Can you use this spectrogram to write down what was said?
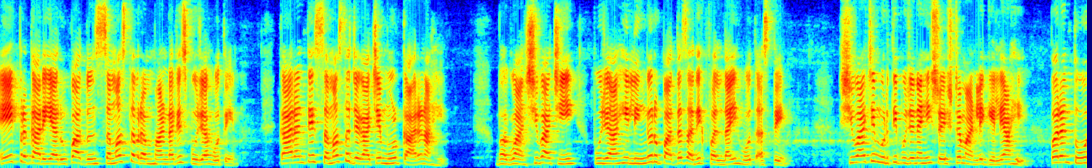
एक प्रकारे या रूपातून समस्त ब्रह्मांडाचीच पूजा होते. कारण ते समस्त जगाचे मूळ कारण आहे. भगवान शिवाची पूजा ही लिंगरूपातच अधिक फलदायी होत असते. शिवाची मूर्तीपूजनही श्रेष्ठ मानले गेले आहे. परंतु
